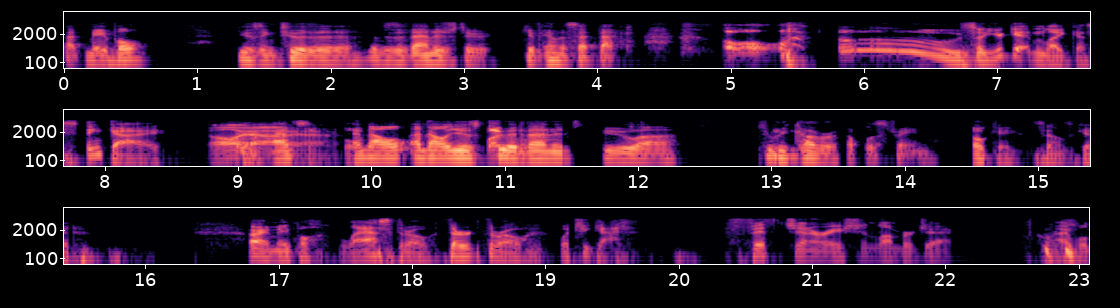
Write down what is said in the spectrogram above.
at Maple, using two of, the, of his advantage to give him a setback. Oh, oh, so you're getting like a stink eye. Oh Yeah, yeah, and- yeah, yeah. And I'll and I'll use two But- advantage to uh, to recover a couple of strain. Okay, sounds good. All right, Maple. Last throw, third throw. What you got? Fifth generation lumberjack. Of course. I will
